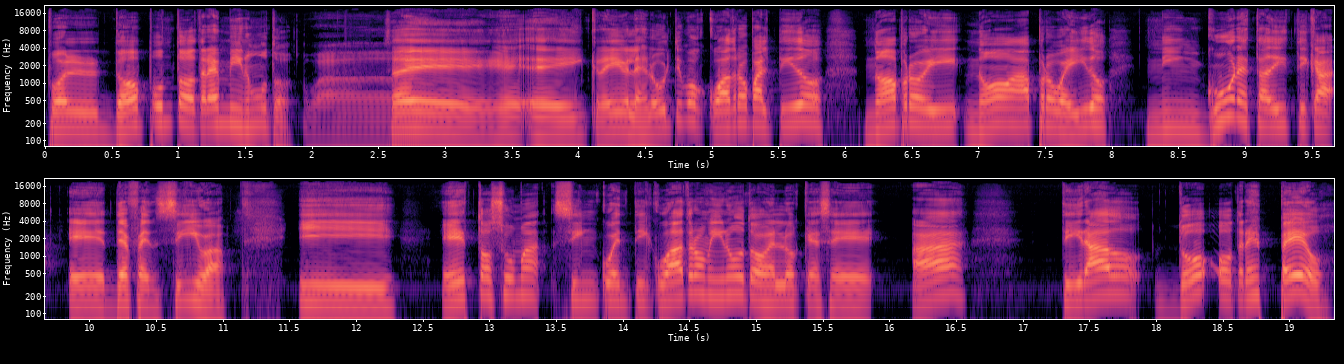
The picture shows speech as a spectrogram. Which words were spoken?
por 2.3 minutos. Wow. Sí, eh, increíble. En los últimos cuatro partidos no ha, proveí- no ha proveído ninguna estadística eh, defensiva. Y esto suma 54 minutos en los que se ha tirado dos o tres peos,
